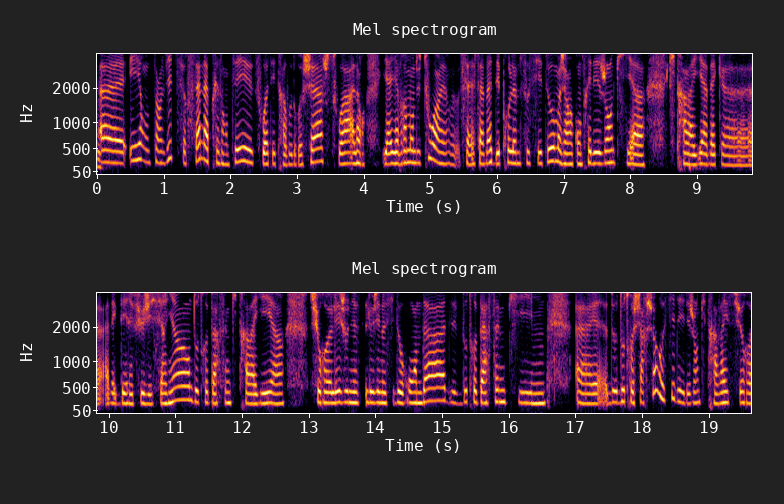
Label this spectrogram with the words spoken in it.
euh, et on t'invite sur scène à présenter soit tes travaux de recherche, soit alors il y a, y a, vraiment du tout. Hein. Ça, ça, va être des problèmes sociétaux. Moi, j'ai rencontré des gens qui euh, qui travaillaient avec euh, avec des réfugiés syriens, d'autres personnes qui travaillaient sur les, le génocide au Rwanda, d'autres personnes qui d'autres chercheurs aussi, des, des, gens qui travaillent sur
